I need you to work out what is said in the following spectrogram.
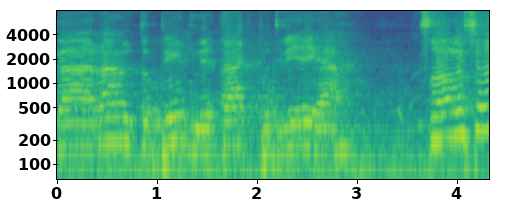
гаранту підмітать подвір'я. Слова вивчили?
